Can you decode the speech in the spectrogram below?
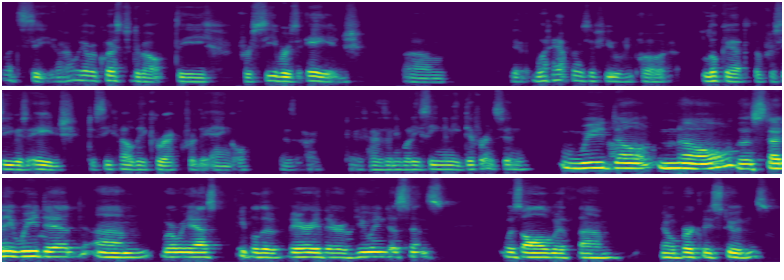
Let's see. Now we have a question about the perceiver's age. Um, what happens if you uh, look at the perceiver's age to see how they correct for the angle? Is, has anybody seen any difference in? We don't know. The study we did, um, where we asked people to vary their viewing distance, was all with, um, you know, Berkeley students.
